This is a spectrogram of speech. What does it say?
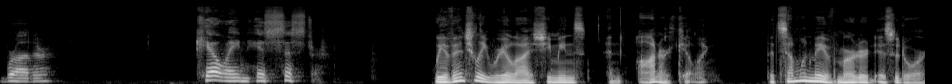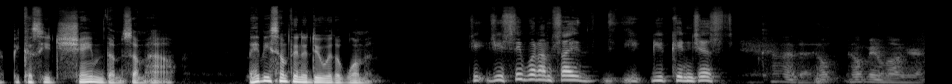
brother killing his sister. We eventually realize she means an honor killing, that someone may have murdered Isidore because he'd shamed them somehow. Maybe something to do with a woman. Do, do you see what I'm saying? You, you can just. Kinda. Help, help me along here.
